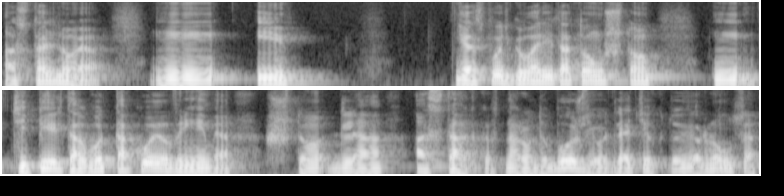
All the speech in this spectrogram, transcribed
остальное. И Господь говорит о том, что Теперь так, вот такое время, что для остатков народа Божьего, для тех, кто вернулся,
